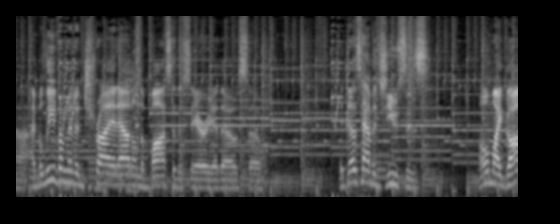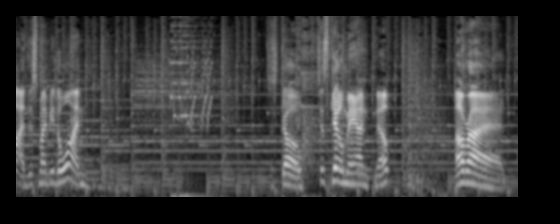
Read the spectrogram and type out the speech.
Uh, I believe I'm gonna try it out on the boss of this area though, so it does have its uses. Oh my god, this might be the one. Just go. Just go, man. Nope. Alright.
